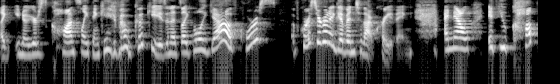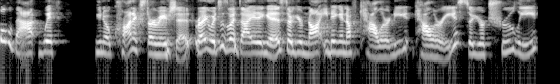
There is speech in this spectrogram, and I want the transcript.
like you know you're just constantly thinking about cookies and it's like well yeah of course of course you're going to give into that craving. And now if you couple that with you know chronic starvation right which is what dieting is. So you're not eating enough calorie calories. So you're truly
